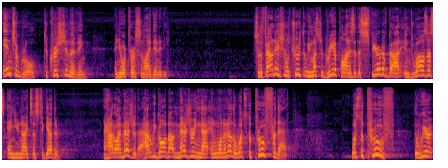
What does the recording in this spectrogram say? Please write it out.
integral to Christian living and your personal identity. So, the foundational truth that we must agree upon is that the Spirit of God indwells us and unites us together. Now, how do I measure that? How do we go about measuring that in one another? What's the proof for that? What's the proof that we're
